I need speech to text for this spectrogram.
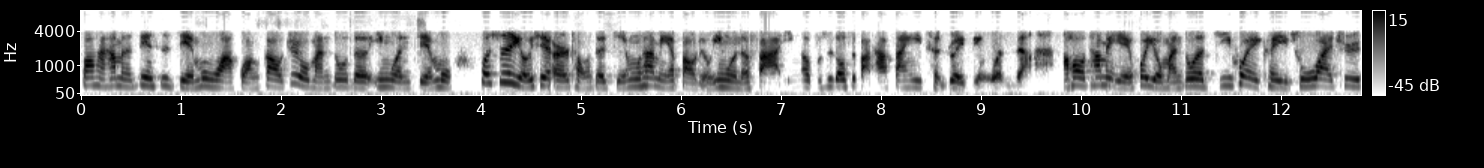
包含他们的电视节目啊、广告就有蛮多的英文节目。或是有一些儿童的节目，他们也保留英文的发音，而不是都是把它翻译成瑞典文这样。然后他们也会有蛮多的机会可以出外去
